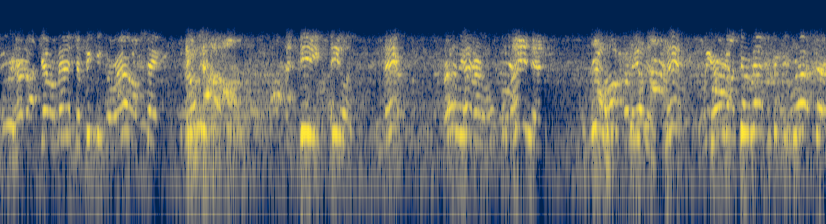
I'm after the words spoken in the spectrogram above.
Well, we heard our general manager, Vickie Guerrero, say, no, no. Oh, that DDT was next. Undertaker landed real awkwardly on his neck. We heard our general manager, Vickie Guerrero, say,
